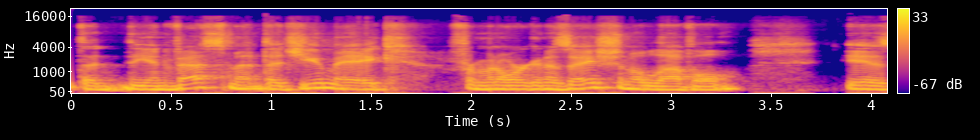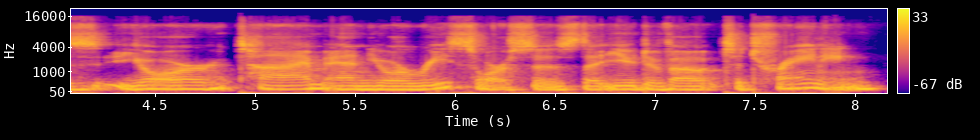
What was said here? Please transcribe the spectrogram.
the, the investment that you make from an organizational level is your time and your resources that you devote to training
